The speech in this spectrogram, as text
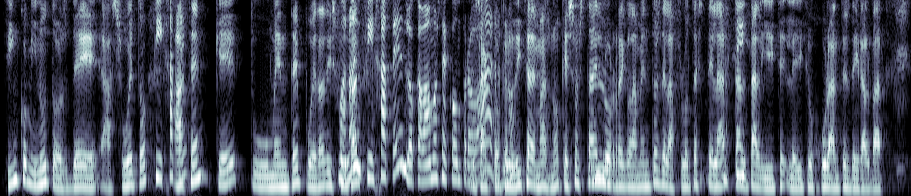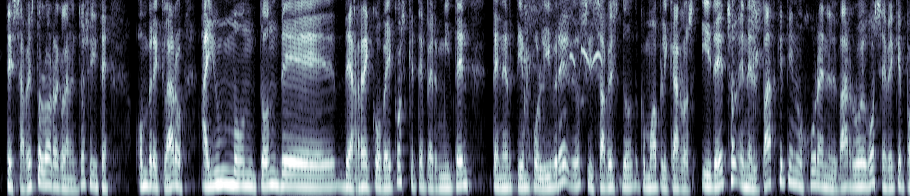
cinco minutos de asueto Fíjate. hacen que tu mente pueda disfrutar. Bueno, fíjate, lo acabamos de comprobar. Exacto, pero ¿no? Mm. dice además, ¿no? Que eso está en los reglamentos de la flota estelar, Sí. tal, tal. Y dice- le dice Ujura antes de ir al bar, ¿te sabes todos los reglamentos? Y dice, hombre, claro, hay un montón de, de recovecos que te permiten tener tiempo libre, ¿no? si sabes cómo aplicarlos. Y de hecho, en el pad que tiene Ujura en el bar luego se ve que pone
